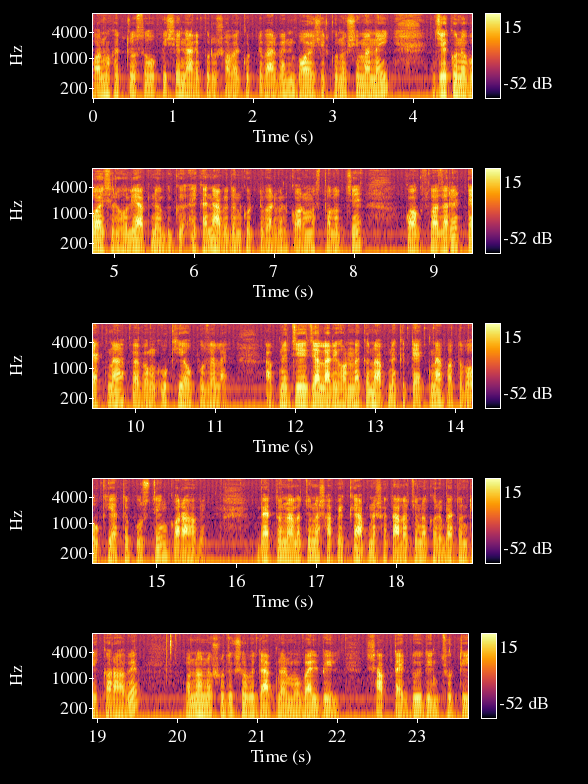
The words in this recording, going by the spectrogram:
কর্মক্ষেত্র অফিসে নারী পুরুষ সবাই করতে পারবেন, বয়সের কোনো সীমা নেই। যে কোনো বয়সের হলে আপনি এখানে আবেদন করতে পারবেন। কর্মস্থল হচ্ছে কক্সবাজারের টেকনাফ এবং উখিয়া উপজেলায়। আপনি যে জেলারই হন না কেন, আপনাকে টেকনাফ অথবা উখিয়াতে পোস্টিং করা হবে। বেতন আলোচনা সাপেক্ষে আপনার সাথে আলোচনা করে বেতন ঠিক করা হবে। অন্যান্য সুযোগ সুবিধা, আপনার মোবাইল বিল, সাপ্তাহিক দুই দিন ছুটি,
